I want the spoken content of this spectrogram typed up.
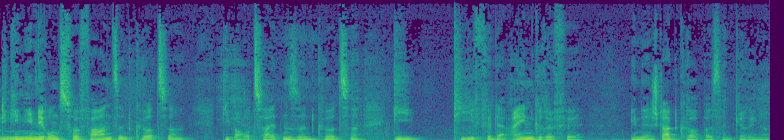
Die mhm. Genehmigungsverfahren sind kürzer, die Bauzeiten sind kürzer, die Tiefe der Eingriffe in den Stadtkörper sind geringer.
